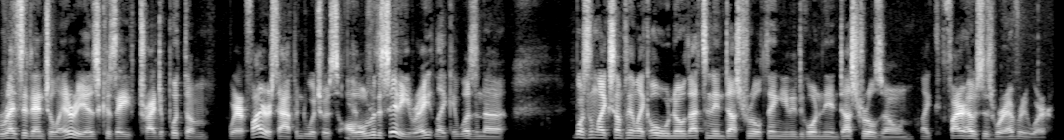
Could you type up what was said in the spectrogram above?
residential areas because they tried to put them where fires happened, which was all Yeah. over the city, right? Like it wasn't a wasn't like something like oh no that's an industrial thing you need to go into the industrial zone like firehouses were everywhere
